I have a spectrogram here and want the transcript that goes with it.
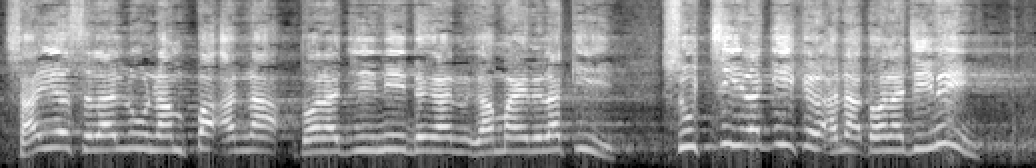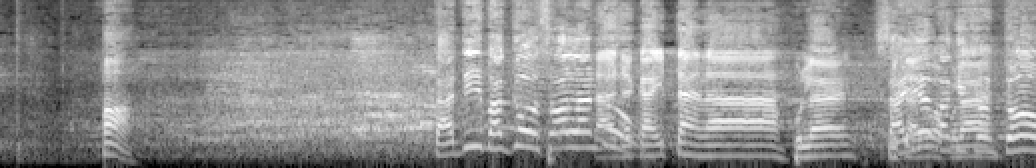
saya selalu nampak anak Tuan Haji ni dengan ramai lelaki. Suci lagi ke anak Tuan Haji ni? Ha. Tadi bagus soalan Tak tu. ada kaitan lah. Pulai. Saya bagi pulai. contoh.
